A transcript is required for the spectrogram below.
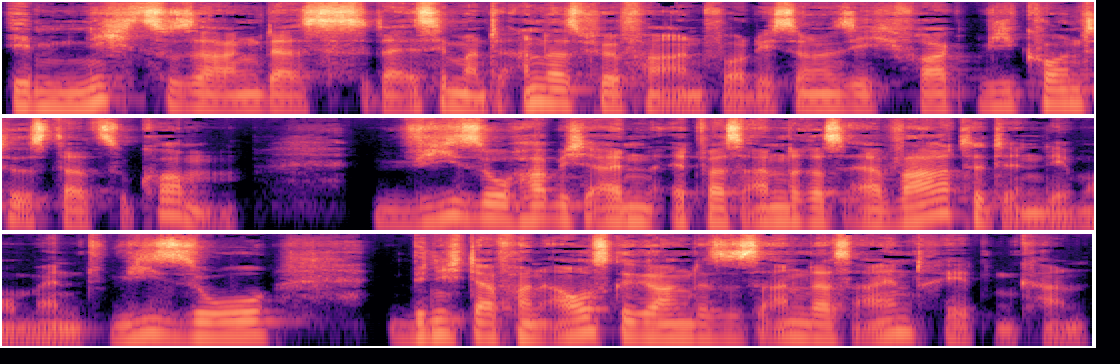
eben nicht zu sagen, dass da ist jemand anders für verantwortlich, sondern sich fragt, wie konnte es dazu kommen? Wieso habe ich ein etwas anderes erwartet in dem Moment? Wieso bin ich davon ausgegangen, dass es anders eintreten kann?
